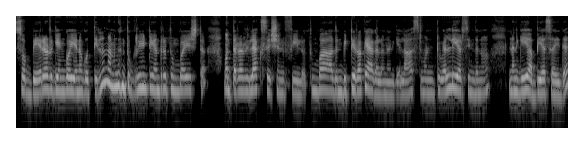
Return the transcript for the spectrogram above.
ಸೊ ಬೇರೆಯವ್ರಿಗೆ ಹೆಂಗೋ ಏನೋ ಗೊತ್ತಿಲ್ಲ. ನನಗಂತೂ ಗ್ರೀನ್ ಟೀ ಅಂದರೆ ತುಂಬ ಇಷ್ಟ. ಒಂಥರ ರಿಲ್ಯಾಕ್ಸೇಷನ್ ಫೀಲು. ತುಂಬ ಅದನ್ನು ಬಿಟ್ಟಿರೋಕ್ಕೆ ಆಗಲ್ಲ ನನಗೆ. ಲಾಸ್ಟ್ ಒನ್ ಟ್ವೆಲ್ ಇಯರ್ಸಿಂದನೂ ನನಗೆ ಈ ಅಭ್ಯಾಸ ಇದೆ.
